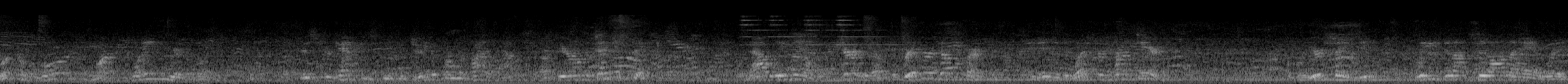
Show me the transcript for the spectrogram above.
Welcome aboard Mark Twain Riverboat. This is your captain speaking to you from the pilot house up here on the Texas station. We're now leaving on a journey up the rivers of America and into the western frontier. For your safety, please do not sit on the handrails.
